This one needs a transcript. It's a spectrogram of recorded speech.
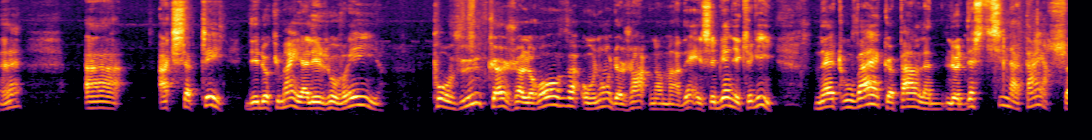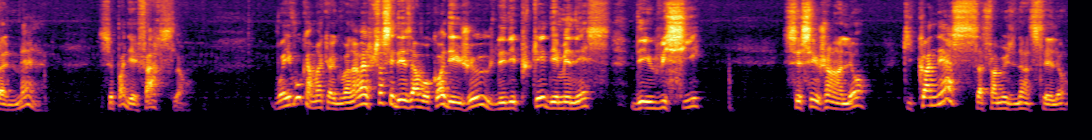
hein, à accepter des documents et à les ouvrir pourvu que je le rouvre au nom de Jacques Normandin. Et c'est bien écrit, n'être ouvert que par le destinataire seulement. C'est pas des farces, là. Voyez-vous comment que le gouvernement... Ça, c'est des avocats, des juges, des députés, des ministres, des huissiers. C'est ces gens-là qui connaissent cette fameuse identité-là.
